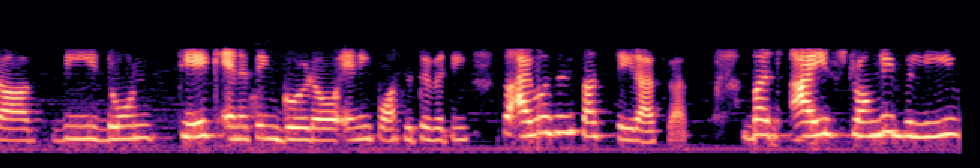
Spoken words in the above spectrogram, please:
We don't take anything good or any positivity. So I was in such state as well. But I strongly believe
